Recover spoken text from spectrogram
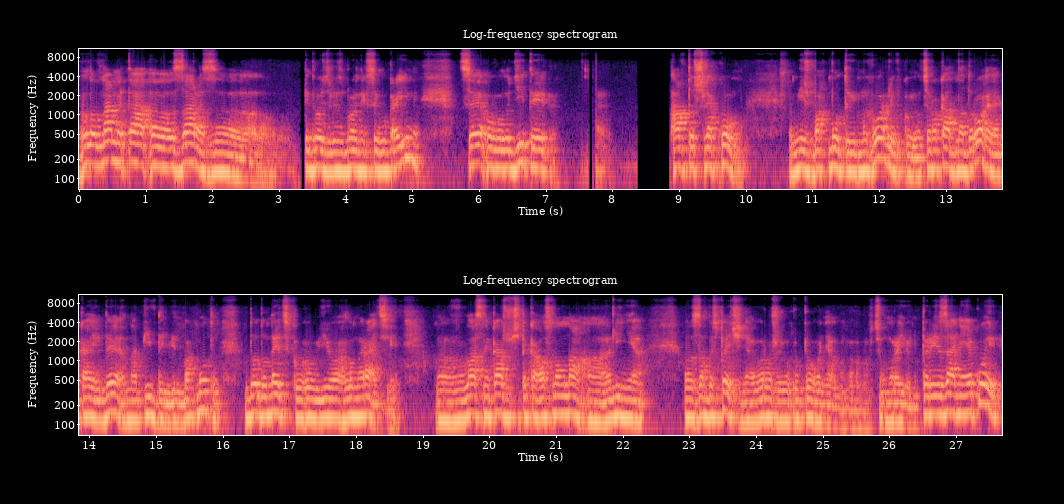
Головна мета е, зараз е, підрозділів Збройних сил України це оволодіти е, автошляхом між Бахмутом і Горлівкою. Це рокадна дорога, яка йде на південь від Бахмуту до Донецької агломерації. Е, Власне кажучи, така основна лінія забезпечення ворожого угруповання в- цьому районі, перерізання якої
